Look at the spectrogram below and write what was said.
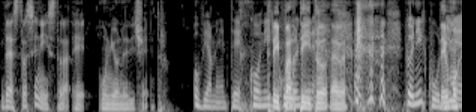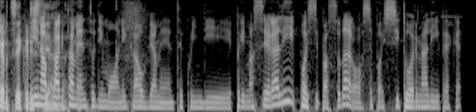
Destra, sinistra e unione di centro. Ovviamente con il Tripartito, culmine, eh con il culmine Democrazia in appartamento di Monica, ovviamente, quindi prima sera lì, poi si passa da Ross e poi si torna lì perché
